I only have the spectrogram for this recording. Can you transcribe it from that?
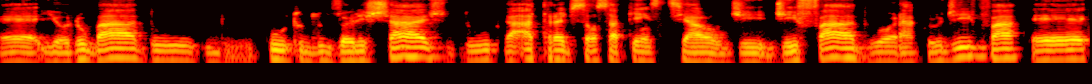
é, Yorubá, do, do, culto dos orixás, do, a tradição sapiencial de, de Ifá, do oráculo de Ifá, é,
